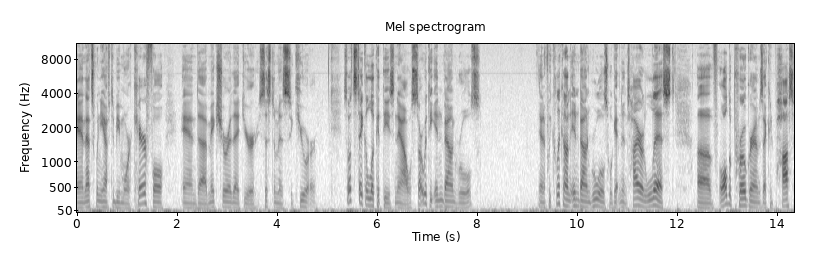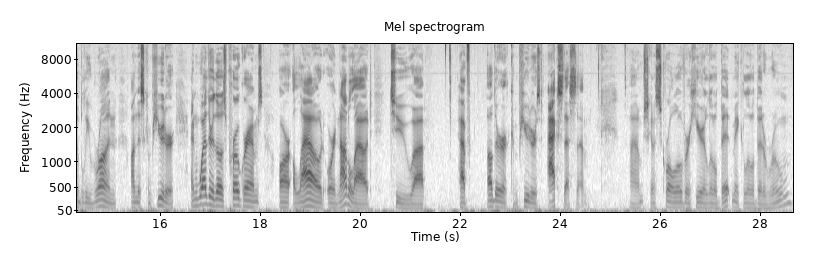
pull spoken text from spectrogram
And that's when you have to be more careful and uh, make sure that your system is secure. So let's take a look at these now. We'll start with the inbound rules. And if we click on inbound rules, we'll get an entire list of all the programs that could possibly run on this computer and whether those programs are allowed or not allowed to uh, have other computers access them. Uh, I'm just going to scroll over here a little bit, make a little bit of room.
